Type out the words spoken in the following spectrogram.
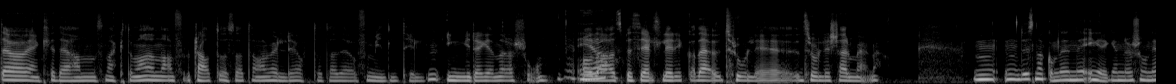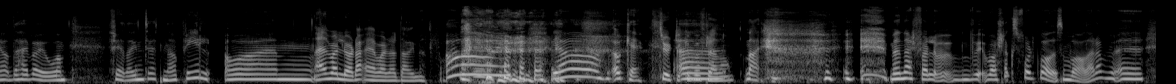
Det var egentlig det han snakket om. Han fortalte også at han var veldig opptatt av det å formidle til den yngre generasjonen. Og Ja. da spesielt lyrikk, og det er utrolig sjarmerende. Mm, Du snakker om den yngre generasjonen, ja. Det her var jo fredag den 13. april, og um, Nei, det var lørdag. Jeg var der dagen etterpå. Ah, ja, OK. Turte ikke på fredag. fredag. nei. Men i hvert fall, hva slags folk var det som var der, da? Eh,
